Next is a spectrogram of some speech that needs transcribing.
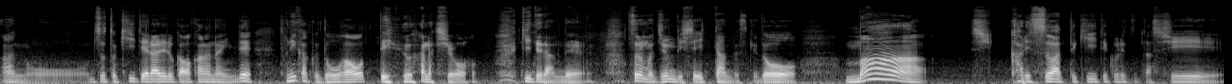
あの、ずっと聞いてられるかわからないんで、とにかく動画をっていう話を 聞いてたんで、それも準備していったんですけど、まあ、かり座って聞いてくれてたし、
